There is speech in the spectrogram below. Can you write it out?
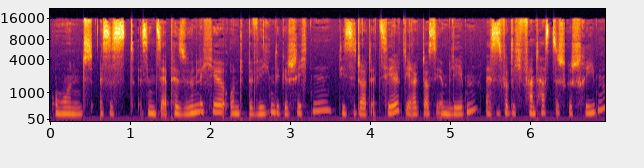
und es, ist, es sind sehr persönliche und bewegende Geschichten, die sie dort erzählt, direkt aus ihrem Leben. Es ist wirklich fantastisch geschrieben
